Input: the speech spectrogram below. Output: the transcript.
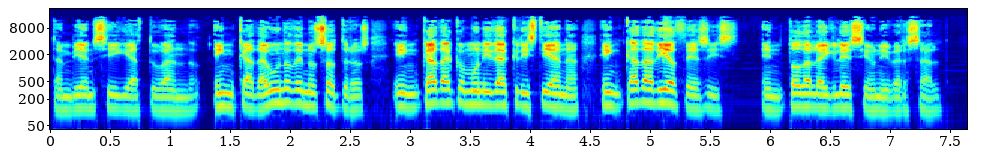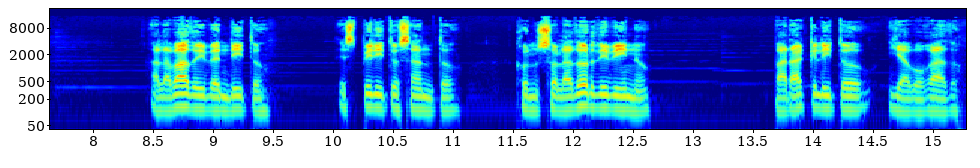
también sigue actuando en cada uno de nosotros, en cada comunidad cristiana, en cada diócesis, en toda la Iglesia universal. Alabado y bendito, Espíritu Santo, Consolador Divino, Paráclito y Abogado.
